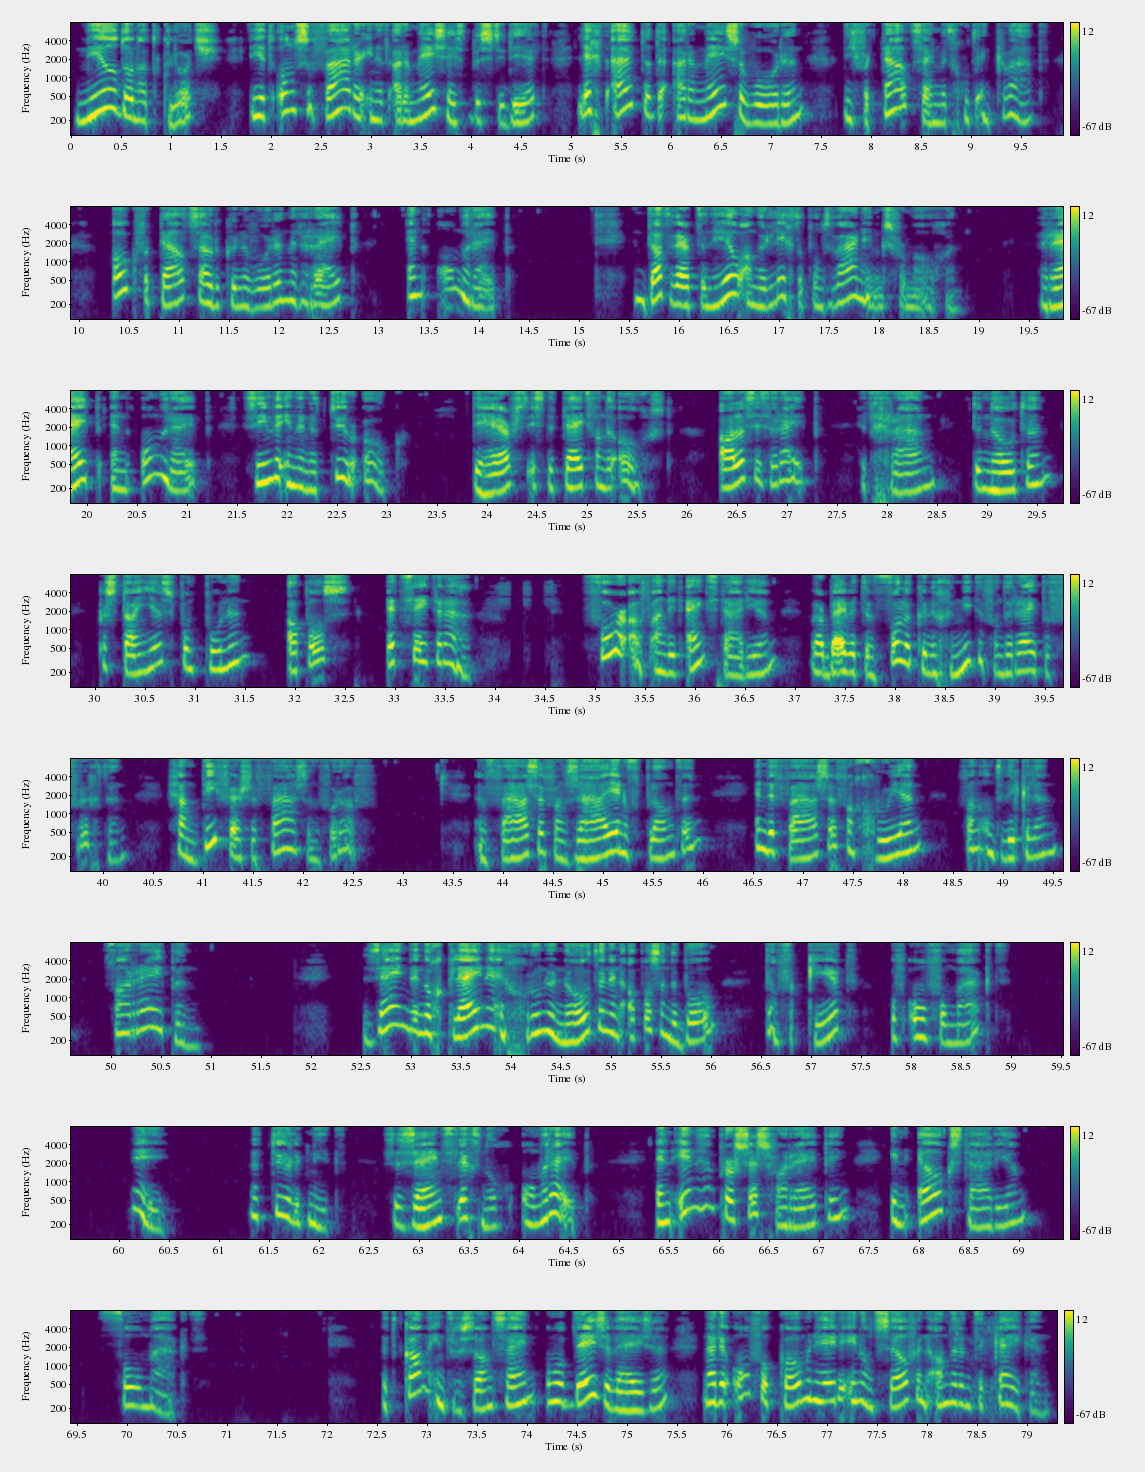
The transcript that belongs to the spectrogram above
Neil Donald Klotsch, die het Onze Vader in het Aramees heeft bestudeerd, legt uit dat de Aramese woorden, die vertaald zijn met goed en kwaad, ook vertaald zouden kunnen worden met rijp en onrijp. Dat werpt een heel ander licht op ons waarnemingsvermogen. Rijp en onrijp zien we in de natuur ook. De herfst is de tijd van de oogst. Alles is rijp. Het graan, de noten, kastanjes, pompoenen, appels, etc. Vooraf aan dit eindstadium, waarbij we ten volle kunnen genieten van de rijpe vruchten, gaan diverse fasen vooraf. Een fase van zaaien of planten en de fase van groeien, van ontwikkelen, van rijpen. Zijn er nog kleine en groene noten en appels aan de boom dan verkeerd of onvolmaakt? Nee, natuurlijk niet. Ze zijn slechts nog onrijp. En in hun proces van rijping, in elk stadium, volmaakt. Het kan interessant zijn om op deze wijze naar de onvolkomenheden in onszelf en anderen te kijken.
